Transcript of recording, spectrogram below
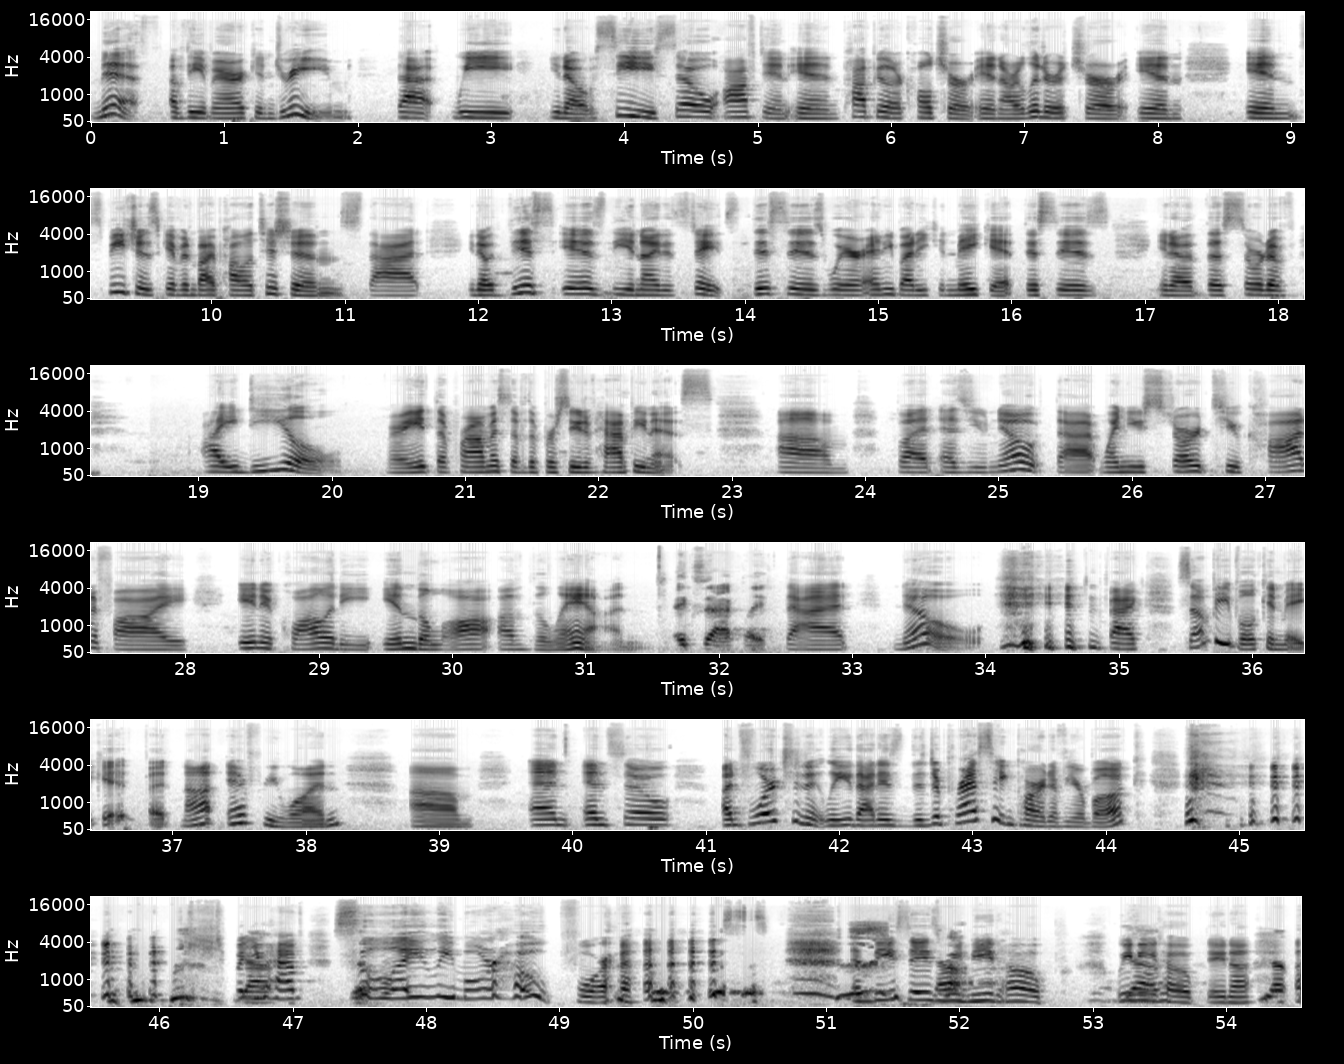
myth of the American dream that we you know see so often in popular culture in our literature in in speeches given by politicians that you know this is the united states this is where anybody can make it this is you know the sort of ideal, right? The promise of the pursuit of happiness. Um, but as you note, that when you start to codify inequality in the law of the land, exactly, that no, in fact, some people can make it, but not everyone. Um, and and so Unfortunately, that is the depressing part of your book. but yeah. you have slightly yeah. more hope for us. and these days yeah. we need hope. We need hope, Dayna. Yep.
